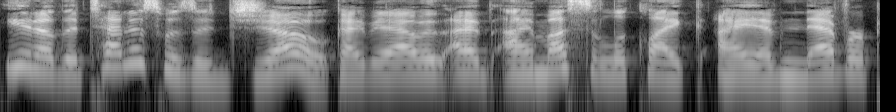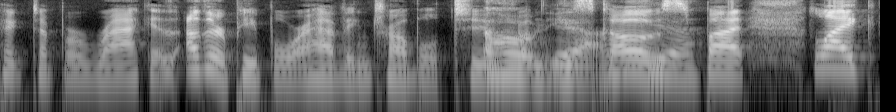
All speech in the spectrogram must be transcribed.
you know the tennis was a joke. I mean, I was I, I must have looked like I have never picked up a racket. Other people were having trouble too Oh, from the yeah, East Coast, yeah. but like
